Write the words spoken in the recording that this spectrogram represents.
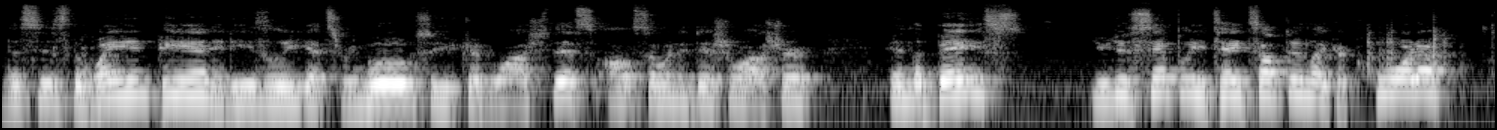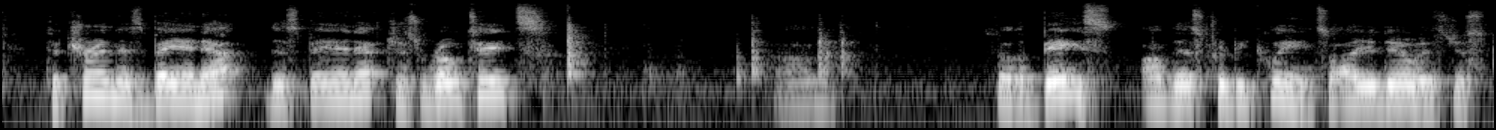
This is the weighing pan. It easily gets removed so you could wash this also in a dishwasher. In the base, you just simply take something like a quarter to turn this bayonet, this bayonet just rotates. Um, so the base of this could be clean. So all you do is just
